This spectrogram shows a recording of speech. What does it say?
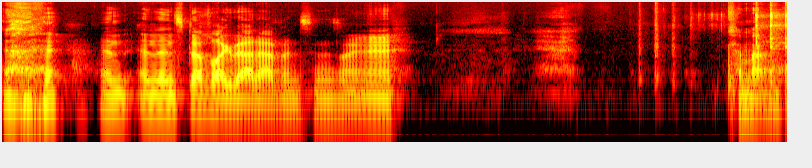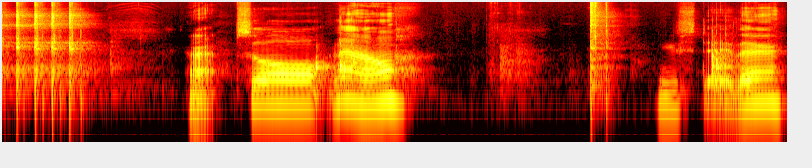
and, and then stuff like that happens, and it's like, eh. Come on. All right, so now you stay there.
